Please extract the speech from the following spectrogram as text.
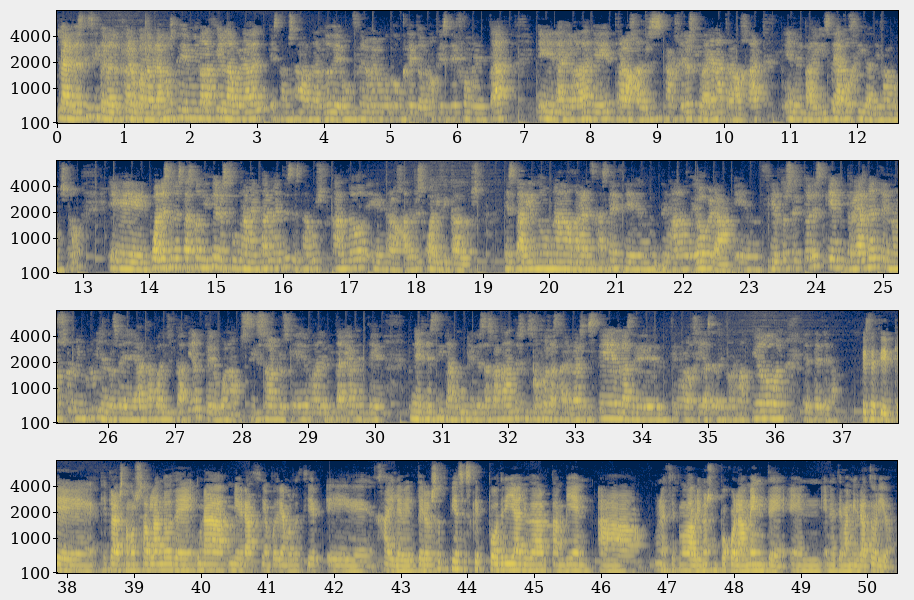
La verdad es que sí, pero claro, cuando hablamos de migración laboral estamos hablando de un fenómeno muy concreto, ¿no? que es de fomentar eh, la llegada de trabajadores extranjeros que vayan a trabajar en el país de acogida, digamos. ¿no? Eh, ¿Cuáles son estas condiciones? Fundamentalmente se está buscando eh, trabajadores cualificados está habiendo una gran escasez de mano de obra en ciertos sectores que realmente no solo incluyen los de alta cualificación, pero bueno, sí son los que mayoritariamente necesitan cubrir esas vacantes, que son pues las carreras STEM, las de tecnologías de la información, etcétera. Es decir, que, claro, estamos hablando de una migración, podríamos decir, eh, high level, pero ¿eso tú piensas que podría ayudar también a, en cierto modo, abrirnos un poco la mente en, el tema migratorio?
